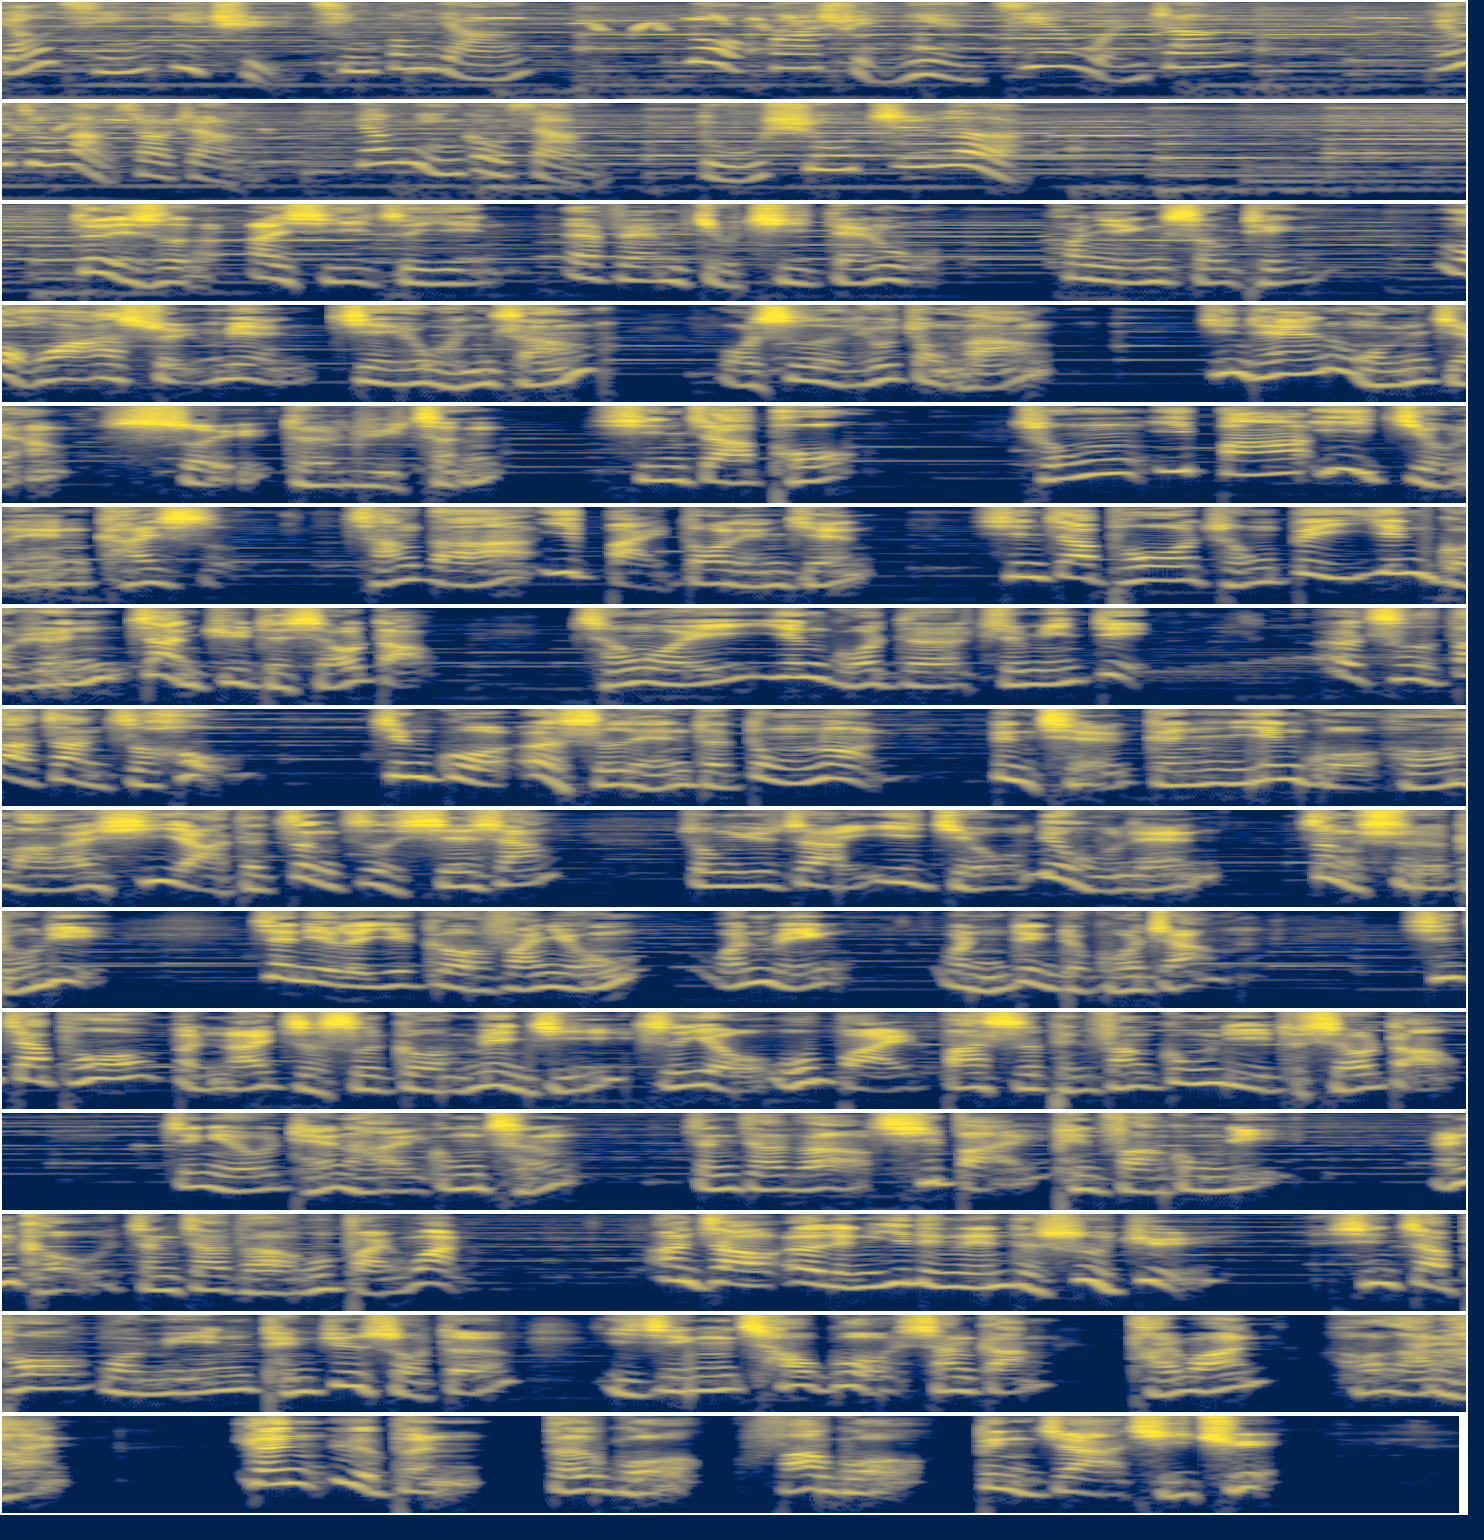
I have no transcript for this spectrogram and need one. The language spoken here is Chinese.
瑶琴一曲清风扬，落花水面皆文章。刘炯朗校长邀您共享读书之乐。这里是爱惜之音 FM 九七点五，欢迎收听《落花水面皆文章》，我是刘炯朗。今天我们讲水的旅程，新加坡。从一八一九年开始，长达一百多年间，新加坡从被英国人占据的小岛，成为英国的殖民地。二次大战之后，经过二十年的动乱，并且跟英国和马来西亚的政治协商，终于在一九六五年正式独立。建立了一个繁荣、文明、稳定的国家。新加坡本来只是个面积只有五百八十平方公里的小岛，经由填海工程增加到七百平方公里，人口增加到五百万。按照二零一零年的数据，新加坡国民平均所得已经超过香港、台湾和南韩，跟日本。德国、法国并驾齐驱，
